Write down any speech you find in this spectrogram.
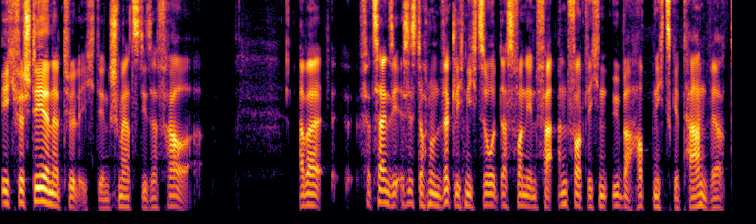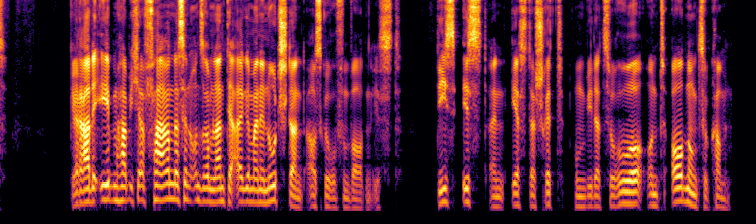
Ich verstehe natürlich den Schmerz dieser Frau. Aber verzeihen Sie, es ist doch nun wirklich nicht so, dass von den Verantwortlichen überhaupt nichts getan wird. Gerade eben habe ich erfahren, dass in unserem Land der allgemeine Notstand ausgerufen worden ist. Dies ist ein erster Schritt, um wieder zur Ruhe und Ordnung zu kommen.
